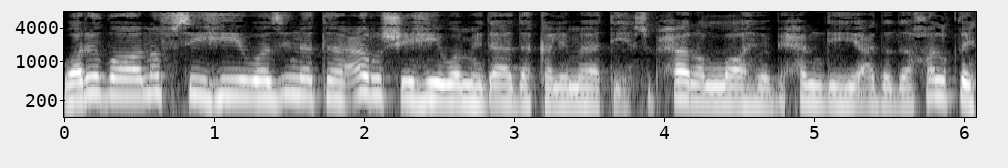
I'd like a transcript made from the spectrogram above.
ورضا نفسه وزنة عرشه ومداد كلماته سبحان الله وبحمده عدد خلقه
